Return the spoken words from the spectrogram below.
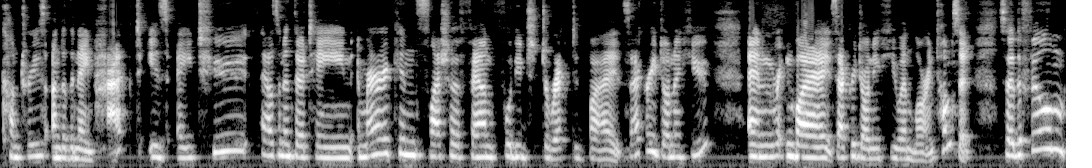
countries under the name Hacked, is a 2013 American slasher found footage directed by Zachary Donahue and written by Zachary Donahue and Lauren Thompson. So, the film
